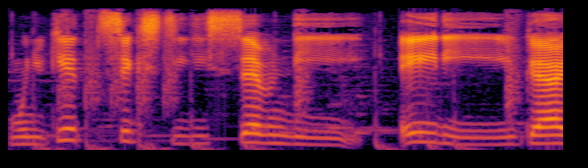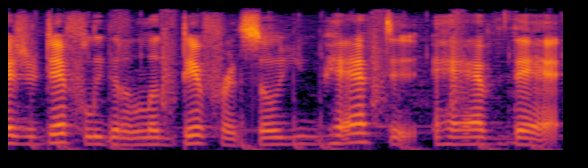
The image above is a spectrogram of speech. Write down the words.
When you get 60, 70, 80, you guys are definitely going to look different. So you have to have that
